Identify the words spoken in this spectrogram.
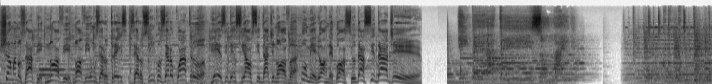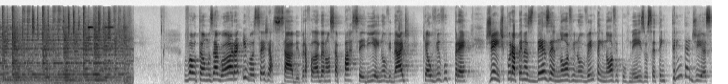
Chama no zap 991030504. Residencial Cidade Nova. O melhor negócio da cidade. Voltamos agora e você já sabe, para falar da nossa parceria e novidade, que é o Vivo Pré. Gente, por apenas R$19,99 por mês, você tem 30 dias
